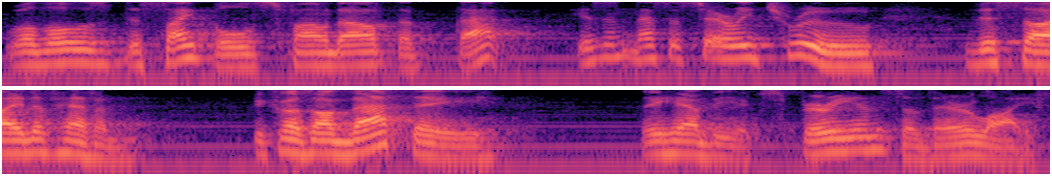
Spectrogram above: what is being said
Well, those disciples found out that that isn't necessarily true this side of heaven, because on that day, they had the experience of their life.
